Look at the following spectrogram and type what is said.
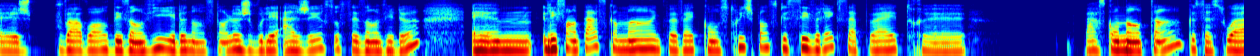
euh, je pouvais avoir des envies et là, dans ce temps-là, je voulais agir sur ces envies-là. Euh, les fantasmes, comment ils peuvent être construits, je pense que c'est vrai que ça peut être euh, parce qu'on entend, que ce soit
